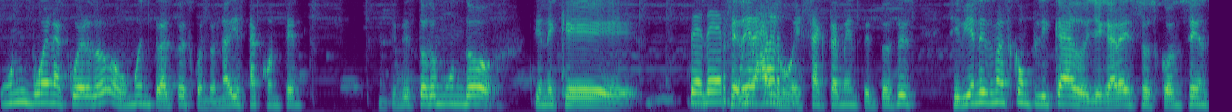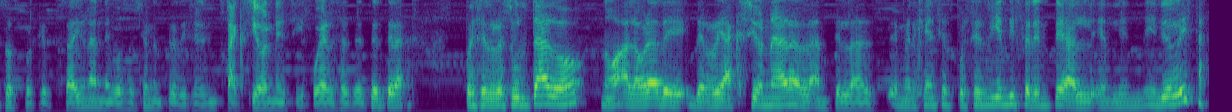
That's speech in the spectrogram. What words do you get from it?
un buen acuerdo o un buen trato es cuando nadie está contento. ¿Entiendes? Todo mundo tiene que ceder, ceder algo, exactamente. Entonces, si bien es más complicado llegar a esos consensos, porque pues, hay una negociación entre diferentes facciones y fuerzas, etcétera, pues el resultado, ¿no? A la hora de, reaccionar ante las emergencias, pues es bien diferente al individualista.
